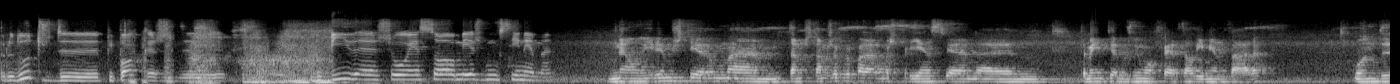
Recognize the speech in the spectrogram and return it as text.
produtos, de pipocas, de bebidas, ou é só mesmo o cinema? Não, iremos ter uma. Estamos, estamos a preparar uma experiência na- também em termos de uma oferta alimentar, onde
